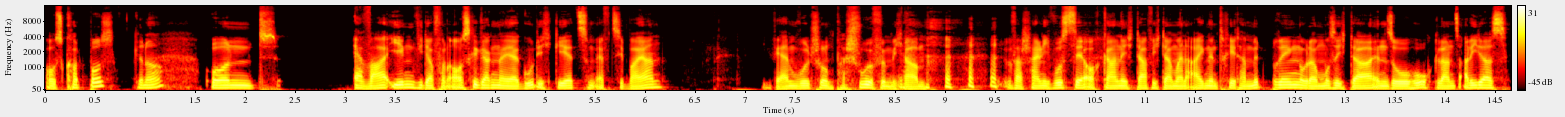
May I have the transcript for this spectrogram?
aus Cottbus Genau. und er war irgendwie davon ausgegangen, naja gut, ich gehe jetzt zum FC Bayern. Die werden wohl schon ein paar Schuhe für mich haben. Wahrscheinlich wusste er auch gar nicht, darf ich da meine eigenen Treter mitbringen oder muss ich da in so Hochglanz Adidas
